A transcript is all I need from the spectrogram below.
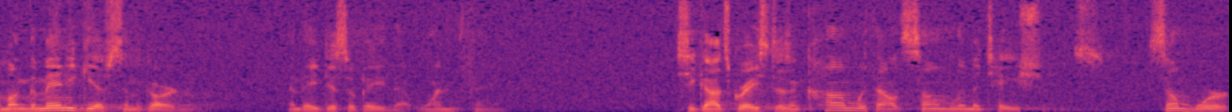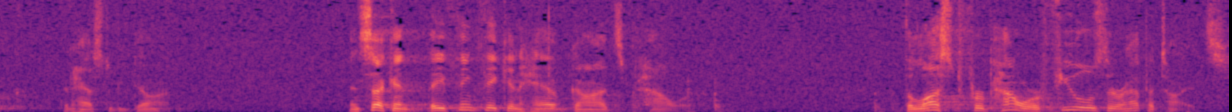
among the many gifts in the garden, and they disobeyed that one thing. See, God's grace doesn't come without some limitations, some work that has to be done. And second, they think they can have God's power. The lust for power fuels their appetites.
